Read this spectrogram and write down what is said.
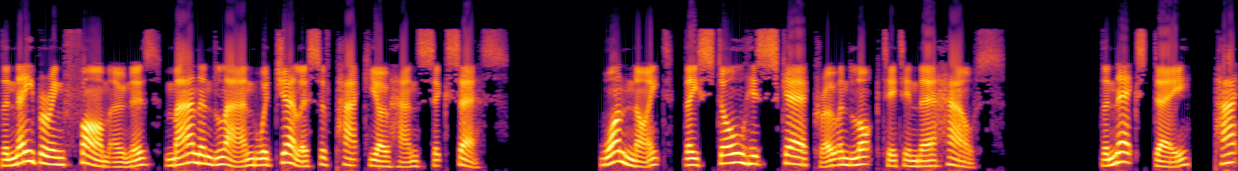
The neighboring farm owners, Man and Lan were jealous of Pak Johan's success. One night, they stole his scarecrow and locked it in their house. The next day, Pak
